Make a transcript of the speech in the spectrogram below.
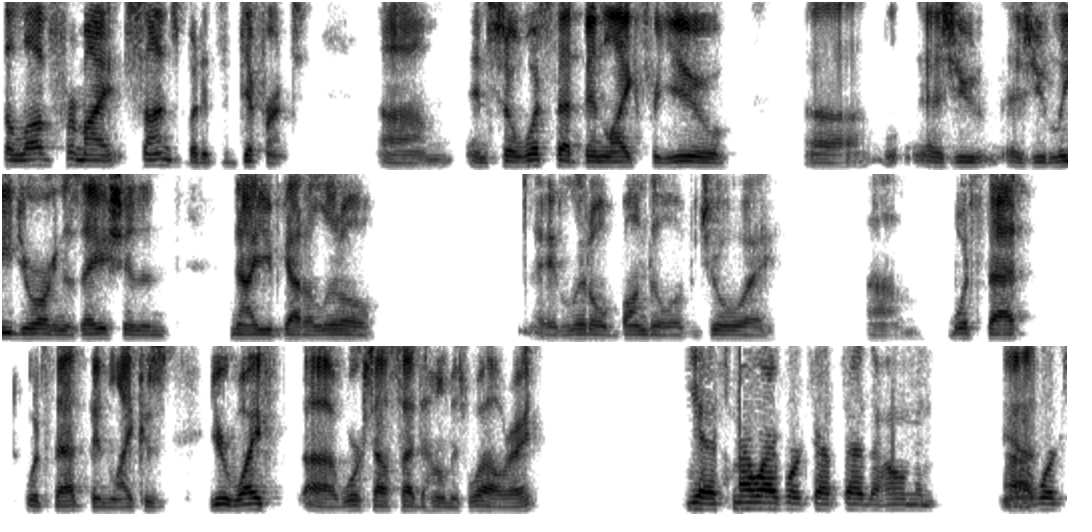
the love for my sons, but it's different. Um, and so, what's that been like for you uh, as you as you lead your organization, and now you've got a little a little bundle of joy? Um, what's that? What's that been like? Because your wife uh, works outside the home as well, right? Yes, my wife works outside the home and uh, works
